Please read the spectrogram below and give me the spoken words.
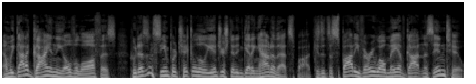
And we got a guy in the Oval Office who doesn't seem particularly interested in getting out of that spot because it's a spot he very well may have gotten us into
